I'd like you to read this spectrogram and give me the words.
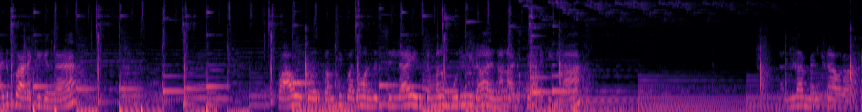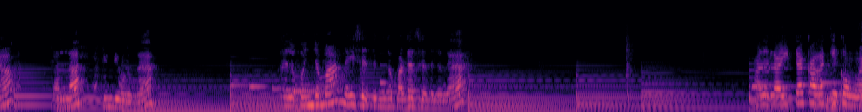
அடுப்பு அடக்கிக்கோங்க. பாவுக்கு ஒரு கம்பி பதம் வந்துருச்சு இல்லை இதுக்கு மேலே முருவிடும் அதனால அடுப்பை அடக்கிக்கலாம் நல்லா மெல்ட் ஆகிற வரைக்கும் நல்லா கிண்டி விடுங்க. அதில் கொஞ்சமாக நெய் சேர்த்துக்கோங்க பட்டர் சேர்த்துக்கோங்க. அதை லைட்டாக கலக்கிக்கோங்க.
